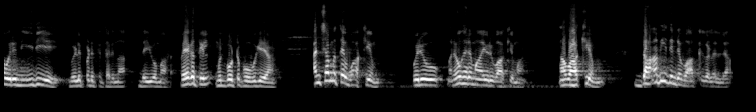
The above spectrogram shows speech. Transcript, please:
ഒരു നീതിയെ വെളിപ്പെടുത്തി തരുന്ന ദൈവമാണ്. വേഗത്തിൽ മുൻപോട്ട് പോവുകയാണ്. അഞ്ചാമത്തെ വാക്യം ഒരു മനോഹരമായ ഒരു വാക്യമാണ്. ആ വാക്യം ദാവീദിന്റെ വാക്കുകളല്ല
